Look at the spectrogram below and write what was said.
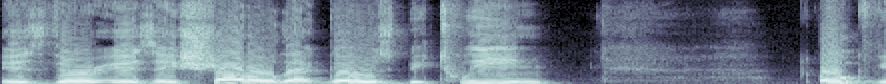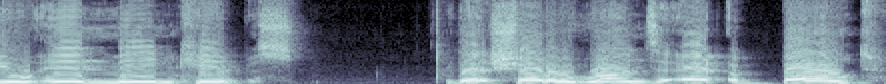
is there is a shuttle that goes between Oakview and main campus. That shuttle runs at about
